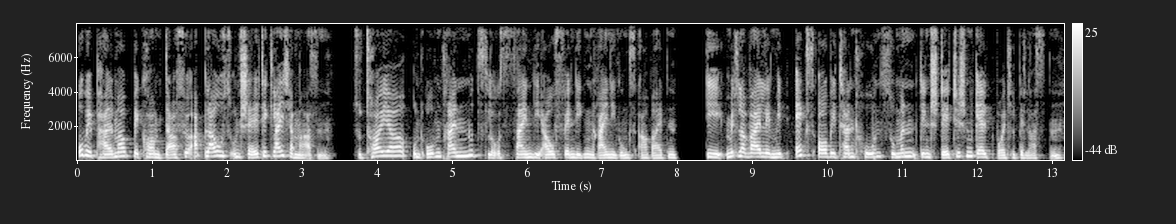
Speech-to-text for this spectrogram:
Obi Palmer bekommt dafür Applaus und Schelte gleichermaßen. Zu teuer und obendrein nutzlos seien die aufwendigen Reinigungsarbeiten, die mittlerweile mit exorbitant hohen Summen den städtischen Geldbeutel belasten.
